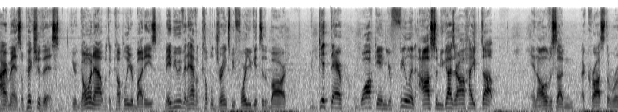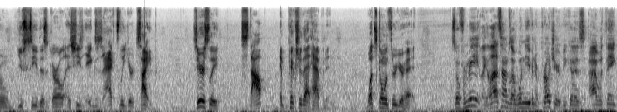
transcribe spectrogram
All right, man. So picture this: you're going out with a couple of your buddies. Maybe you even have a couple drinks before you get to the bar. You get there, walk in, you're feeling awesome. You guys are all hyped up. And all of a sudden, across the room, you see this girl, and she's exactly your type. Seriously, stop and picture that happening. What's going through your head? So for me, like a lot of times I wouldn't even approach her because I would think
